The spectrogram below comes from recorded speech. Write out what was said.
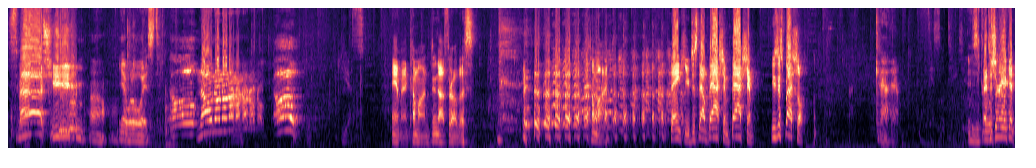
Smash him. Oh. Yeah. What a waste. Oh! No, no, no, no, no, no, no, no. Oh! Yes. Ant Man, come on. Do not throw this. come on. Thank you. Just now bash him. Bash him. Use your special. Get out of there. Is he That's a close? Shoryuken.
